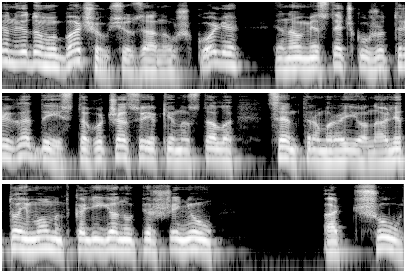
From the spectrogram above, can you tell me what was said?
Ён, вядома, бачыў Сюзану ў школе, яна ў мястэчку ўжо тры гады з таго часу, як яна стала цэнтрам раёна, але той момант, калі ён упершыню адчуў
